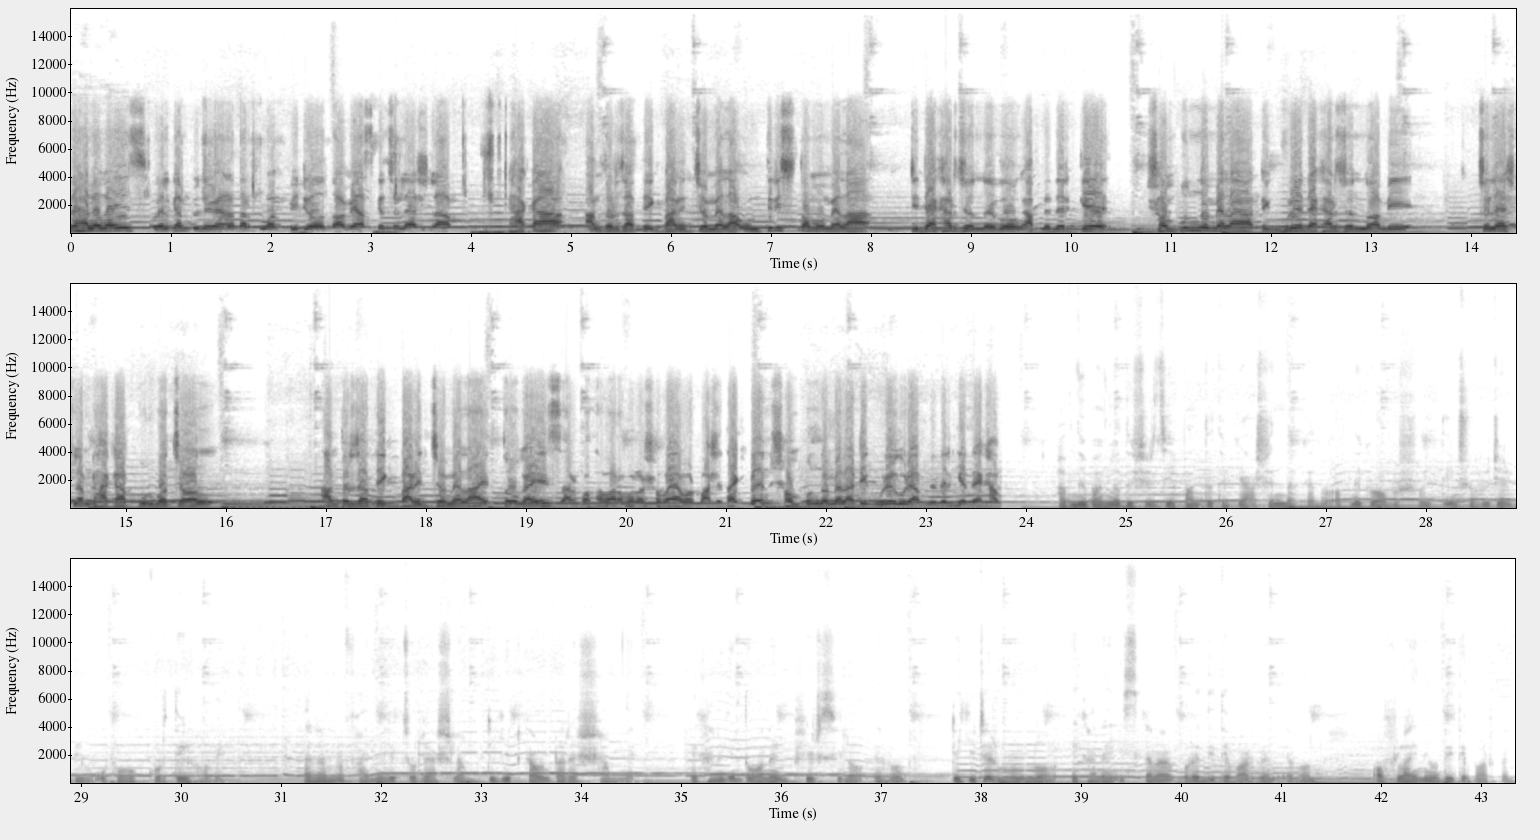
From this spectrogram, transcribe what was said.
তো hello guys welcome to another blog video তো আমি আজকে চলে আসলাম ঢাকা আন্তর্জাতিক বাণিজ্য মেলা, উনত্রিশতম মেলাটি দেখার জন্য এবং আপনাদেরকে সম্পূর্ণ মেলাটি ঘুরে দেখার জন্য আমি চলে আসলাম ঢাকা পূর্বচল আন্তর্জাতিক বাণিজ্য মেলায়। তো গাইস, আর কথা বাড়াবো না, সবাই আমার পাশে থাকবেন। সম্পূর্ণ মেলাটি ঘুরে ঘুরে আপনাদেরকে দেখাবো। আপনি বাংলাদেশের যে প্রান্ত থেকে আসেন না কেন, আপনাকে অবশ্যই তিনশো ফিটের ভিউ উপভোগ করতেই হবে। তাই আমরা ফাইনালি চলে আসলাম টিকিট কাউন্টারের সামনে। এখানে কিন্তু অনেক ভিড় ছিল এবং টিকিটের মূল্য এখানে স্ক্যানার করে দিতে পারবেন এবং অফলাইনেও দিতে পারবেন।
